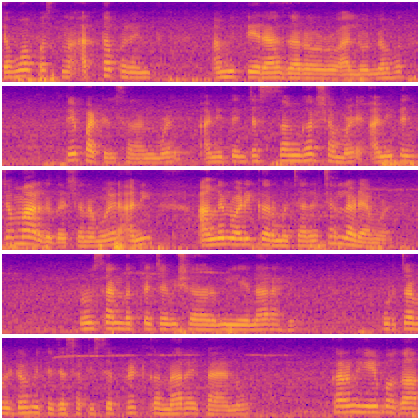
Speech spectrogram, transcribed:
तेव्हापासून आत्तापर्यंत आम्ही तेरा हजारावर आलो आहोत ते पाटील सरांमुळे आणि त्यांच्या संघर्षामुळे आणि त्यांच्या मार्गदर्शनामुळे आणि अंगणवाडी कर्मचाऱ्याच्या लढ्यामुळे. प्रोत्साहन भत्त्याच्या विषयावर मी येणार आहे. पुढचा व्हिडिओ मी त्याच्यासाठी सेपरेट करणार आहे तयानो. कारण हे बघा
